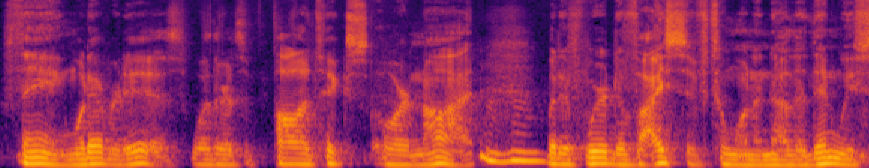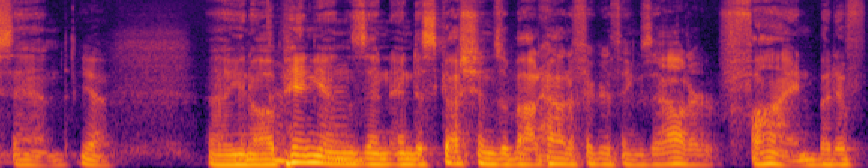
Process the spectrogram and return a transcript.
thing, whatever it is, whether it's politics or not. Mm-hmm. But if we're divisive to one another, then we've sinned. Yeah. Uh, you know, opinions and, and discussions about how to figure things out are fine. But if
